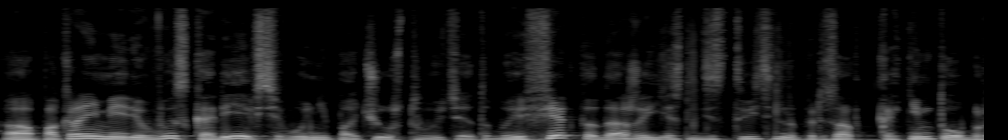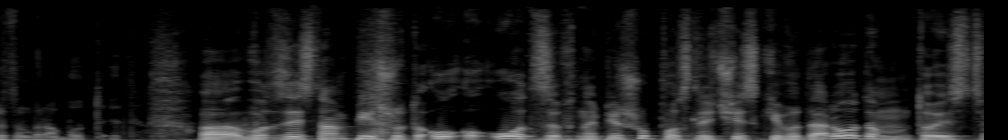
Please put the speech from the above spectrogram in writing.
А, По крайней мере, вы, скорее всего, не почувствуете этого эффекта, даже если действительно присадка каким-то образом работает. А, Вот здесь нам пишут, отзыв напишу после чистки водородом, то есть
